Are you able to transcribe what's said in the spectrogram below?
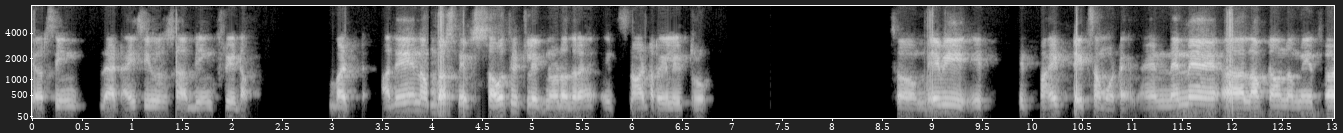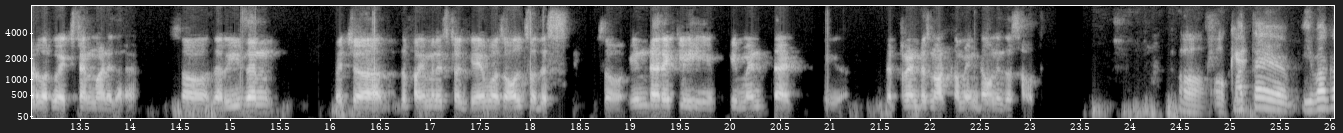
you are seeing that I C Us are being freed up but ಅದೇ ನಂಬರ್ಸ್ ನೀವು ಸೌತ್ ಇಟ್ಲಿಗೆ ನೋಡಿದ್ರೆ it's not really true so maybe it it might take some time and ನಿನ್ನೆ ಲಾಕ್ ಡೌನ್ ಮೇ ಥರ್ಡ್ ವರ್ಗೂ ಎಕ್ಸ್ಟೆಂಡ್ ಮಾಡಿದ್ದಾರೆ. So the reason which the prime minister gave was also this so indirectly he ಮೆಂಟ್ that the trend is not coming down in the south ಮತ್ತೆ ಇವಾಗ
